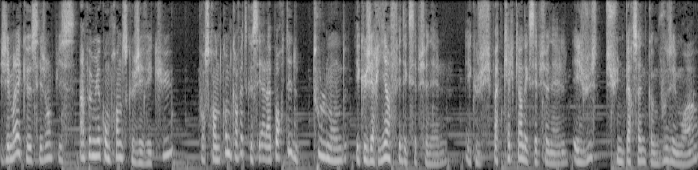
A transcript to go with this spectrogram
j'aimerais que ces gens puissent un peu mieux comprendre ce que j'ai vécu pour se rendre compte qu'en fait que c'est à la portée de tout le monde et que j'ai rien fait d'exceptionnel et que je suis pas quelqu'un d'exceptionnel et juste je suis une personne comme vous et moi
